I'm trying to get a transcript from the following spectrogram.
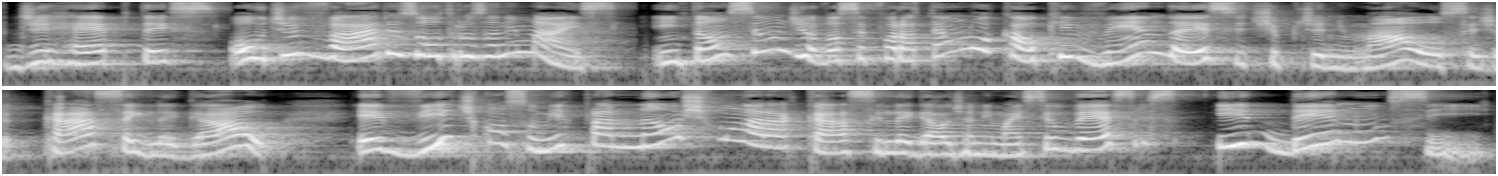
de répteis ou de vários outros animais. Então, se um dia você for até um local que venda esse tipo de animal, ou seja, caça ilegal, evite consumir para não estimular a caça ilegal de animais silvestres e denuncie.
